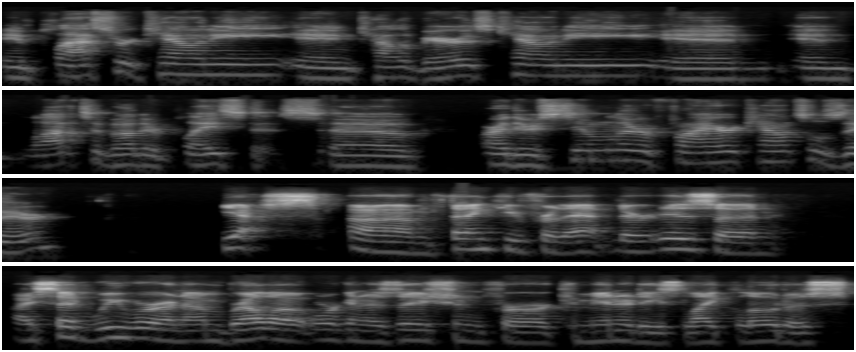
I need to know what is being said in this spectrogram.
in Placer County, in Calaveras County, and in lots of other places. So are there similar fire councils there? Yes, um, thank you for that. There is an, I said we were an umbrella organization for our communities like Lotus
